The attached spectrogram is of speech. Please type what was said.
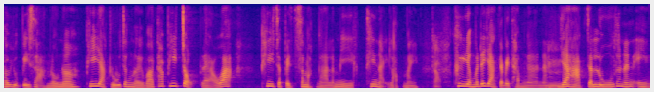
เราอยู่ปีสามแล้วเนอะพี่อยากรู้จังเลยว่า ถ้าพี่จบแล้วอะ พี่จะไปสมัครงานแล้วมีที่ไหนรับไหมครับ คือยังไม่ได้อยากจะไปทำงานนะอืมอยากจะรู้เท่านั้นเอง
